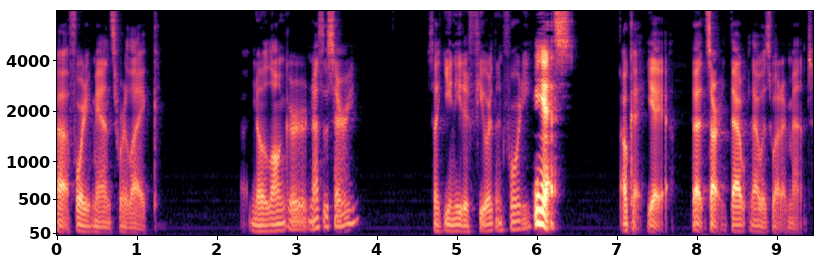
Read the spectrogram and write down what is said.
uh, 40 mans were like no longer necessary. It's like you needed fewer than 40. yes. Okay, yeah, yeah. That sorry, that that was what I meant.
